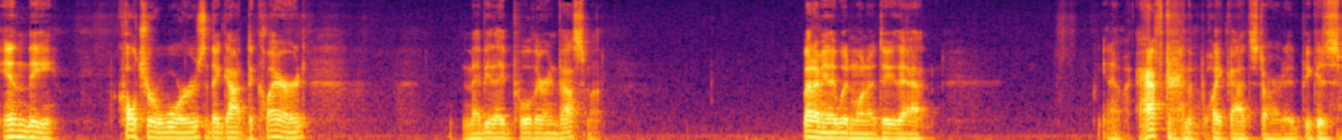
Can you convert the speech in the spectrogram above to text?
in the culture wars that got declared, maybe they'd pull their investment. But I mean, they wouldn't want to do that you know, after the boycott started because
